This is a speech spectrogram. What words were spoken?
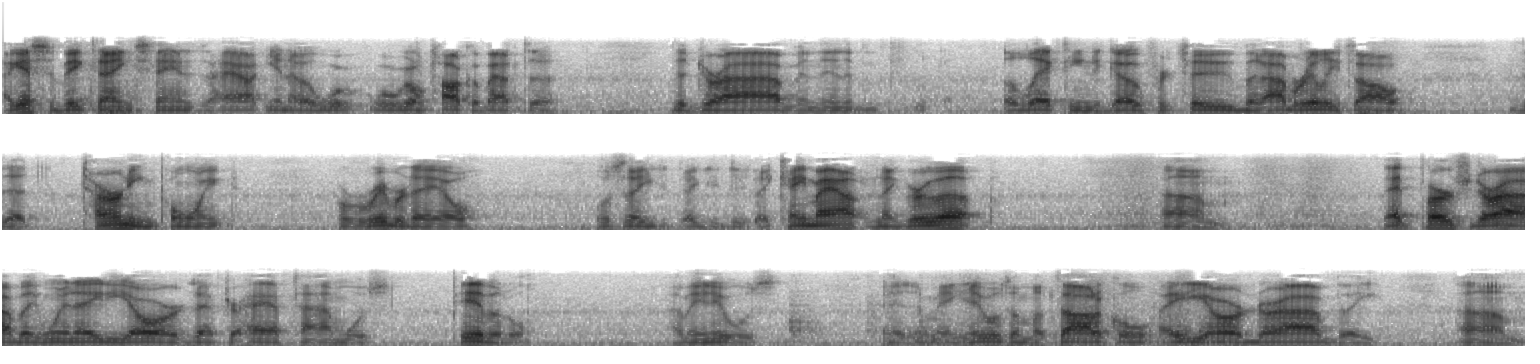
I guess the big thing stands out. You know, we're, we're going to talk about the the drive and then electing to go for two. But I really thought the turning point for Riverdale was they they they came out and they grew up. Um, that first drive they went 80 yards after halftime was pivotal. I mean it was, I mean it was a methodical 80 yard drive. They um,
